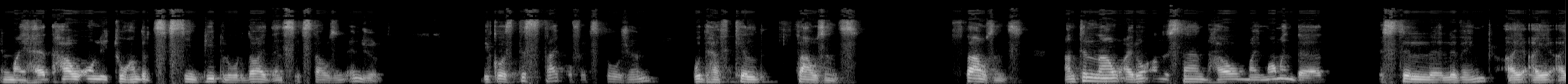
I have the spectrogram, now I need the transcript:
in my head how only 216 people were died and 6,000 injured because this type of explosion would have killed thousands thousands until now I don't understand how my mom and dad is still living. I, I, I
